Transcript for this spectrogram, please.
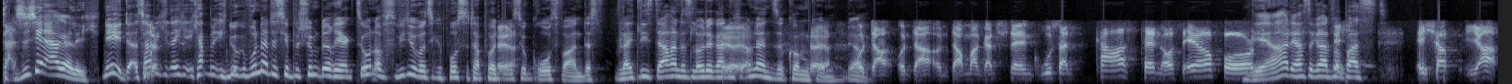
Das ist ja ärgerlich. Nee, das habe ich nicht. Ich habe mich nur gewundert, dass hier bestimmte Reaktionen aufs Video, was ich gepostet habe, heute Ja. nicht so groß waren. Das vielleicht liegt daran, dass Leute gar Ja, nicht ja. online so kommen können. Und, da, und, da, und da mal ganz schnell einen Gruß an Carsten aus Erfurt. ja den hast du gerade verpasst. Ich habe ja,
